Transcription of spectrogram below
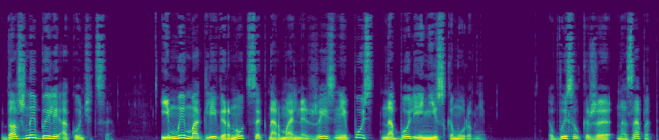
должны были окончиться, и мы могли вернуться к нормальной жизни, пусть на более низком уровне. Высылка же на Запад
